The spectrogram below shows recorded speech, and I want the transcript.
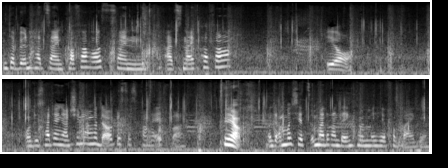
Und der Björn hat seinen Koffer raus, seinen Arzneikoffer. Ja. Und es hat dann ganz schön lange gedauert, bis das verheilt war. Ja. Und da muss ich jetzt immer dran denken, wenn wir hier vorbeigehen.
